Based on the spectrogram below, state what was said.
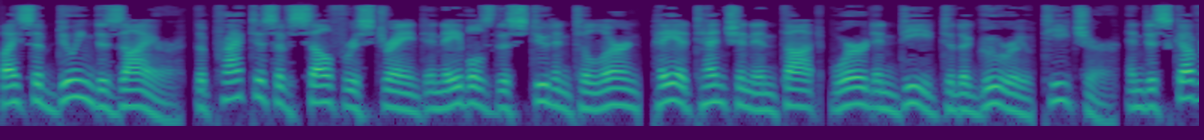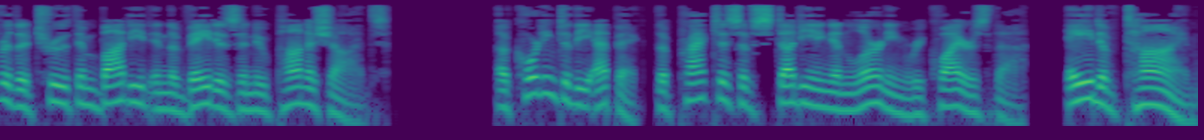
By subduing desire, the practice of self-restraint enables the student to learn, pay attention in thought, word and deed to the guru teacher, and discover the truth embodied in the Vedas and Upanishads. According to the epic, the practice of studying and learning requires the aid of time,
